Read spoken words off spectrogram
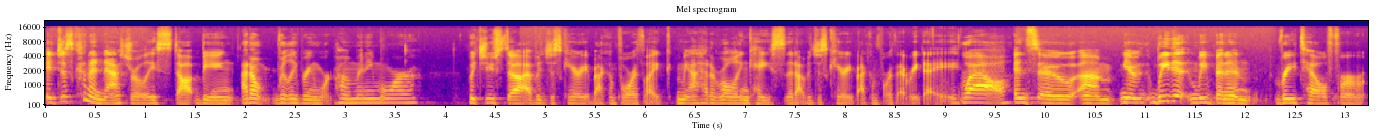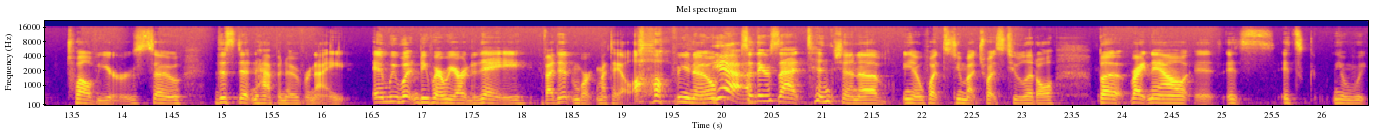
it just kind of naturally stopped being i don't really bring work home anymore which used to i would just carry it back and forth like i mean i had a rolling case that i would just carry back and forth every day Wow. and so um, you know we didn't we've been in retail for 12 years so this didn't happen overnight and we wouldn't be where we are today if I didn't work my tail off, you know? Yeah. So there's that tension of, you know, what's too much, what's too little. But right now, it, it's, it's, you know, we,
